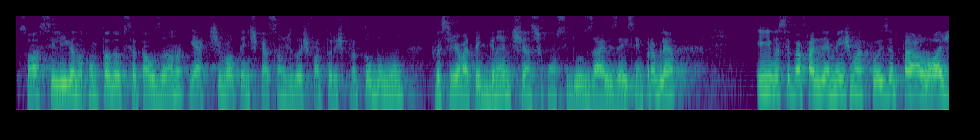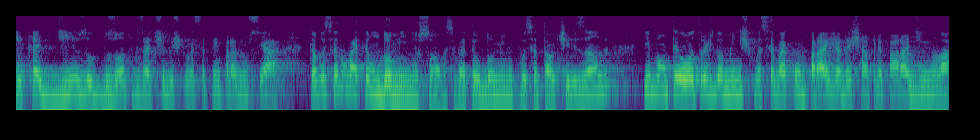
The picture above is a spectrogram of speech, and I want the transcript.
só se liga no computador que você está usando e ativa a autenticação de dois fatores para todo mundo, que você já vai ter grande chance de conseguir usar eles aí sem problema. E você vai fazer a mesma coisa para a lógica de, dos outros ativos que você tem para anunciar. Então você não vai ter um domínio só, você vai ter o domínio que você está utilizando e vão ter outros domínios que você vai comprar e já deixar preparadinho lá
